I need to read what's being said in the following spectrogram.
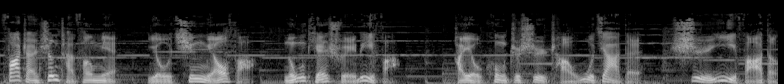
发展生产方面有青苗法、农田水利法，还有控制市场物价的市役法等。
